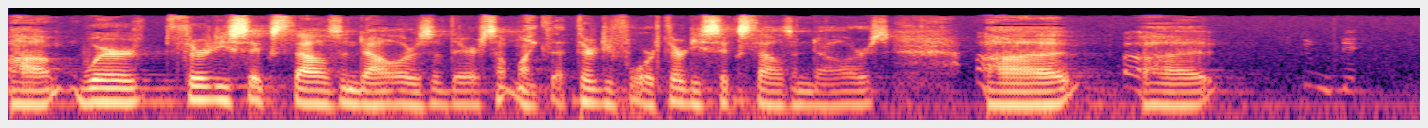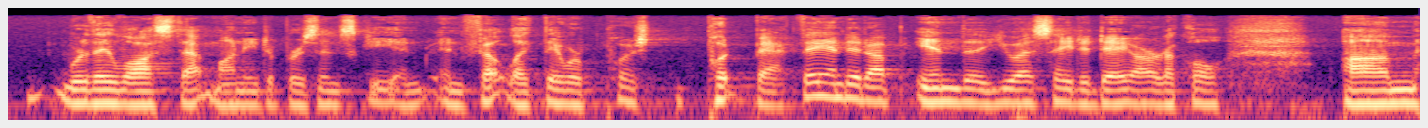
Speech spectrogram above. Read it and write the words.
Uh, where thirty-six thousand dollars of their something like that, thirty-four, thirty-six thousand dollars, where they lost that money to Burzynski and, and, felt like they were pushed put back. They ended up in the USA Today article, um,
